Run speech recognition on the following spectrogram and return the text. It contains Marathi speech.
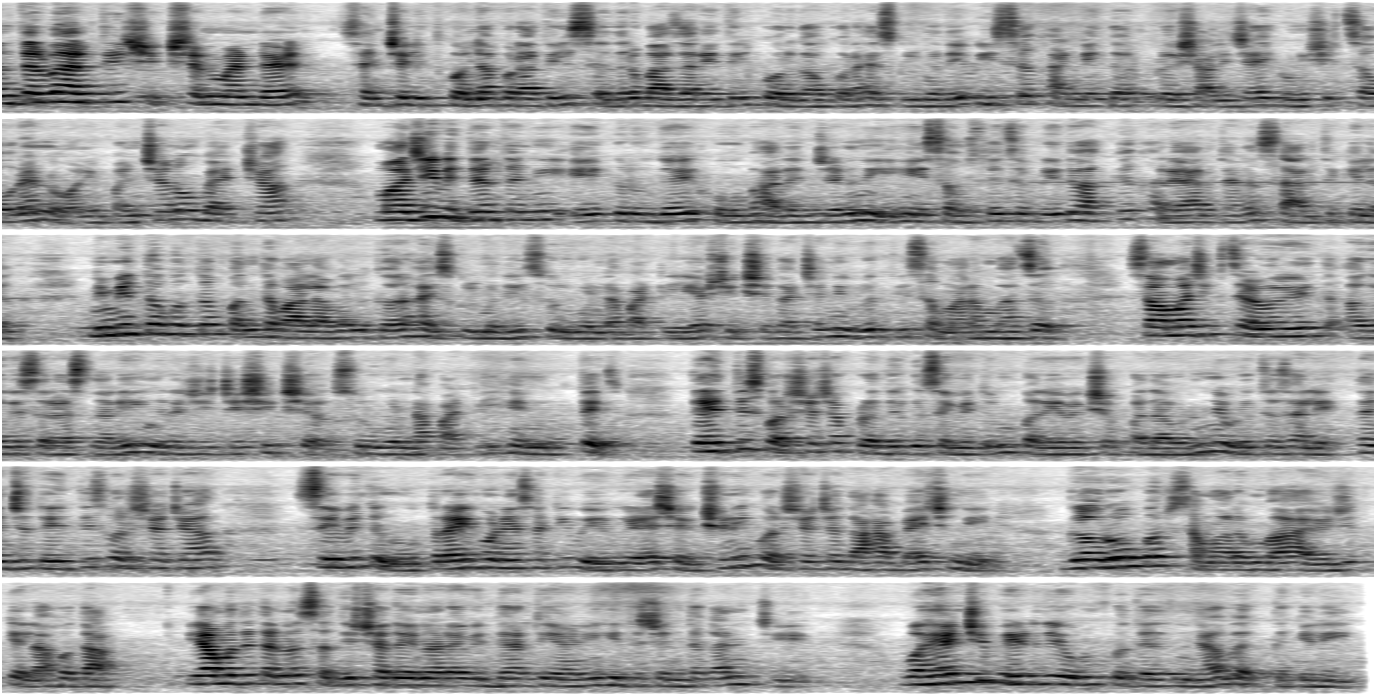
आंतरभारतीय शिक्षण मंडळ संचलित कोल्हापुरातील सदर बाजार येथील कोरगावकर हायस्कूलमध्ये वि स खांडेकर प्रशालेच्या एकोणीसशे चौऱ्याण्णव आणि पंच्याण्णव बॅचच्या माजी विद्यार्थ्यांनी एक हृदय हो भारत जननी हे संस्थेचे ब्रीदवाक्य खऱ्या अर्थानं सार्थ केलं. निमित्त होतं पंत बालावलकर हायस्कूलमधील सुरगोंडा पाटील या शिक्षकाच्या निवृत्ती समारंभाचं. सामाजिक चळवळीत अग्रेसर असणारे इंग्रजीचे शिक्षक सुरगोंडा पाटील हे नुकतेच तेहतीस वर्षाच्या प्रदीर्घ सेवेतून पर्यवेक्षक पदावरून निवृत्त झाले. त्यांच्या तेहतीस वर्षाच्या सेवेतून उतराई होण्यासाठी वेगवेगळ्या शैक्षणिक वर्षाच्या दहा बॅचने गौरवपर समारंभ आयोजित केला होता. यामध्ये त्यांना सदिच्छा देणाऱ्या विद्यार्थी आणि हितचिंतकांची वह्यांची भेट देऊन कृतज्ञता व्यक्त केली.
